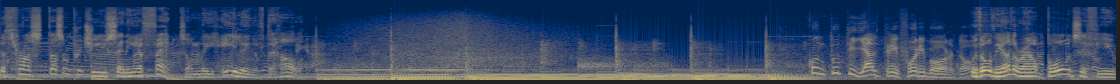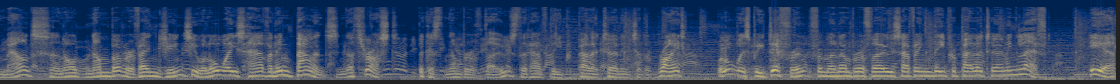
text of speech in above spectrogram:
the thrust doesn't produce any effect on the heeling of the hull. con tutti gli altri fuoribordo With all the other outboards, if you mount an odd number of engines, you will always have an imbalance in the thrust, because the number of those that have the propeller turning to the right will always be different from the number of those having the propeller turning left. Here,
